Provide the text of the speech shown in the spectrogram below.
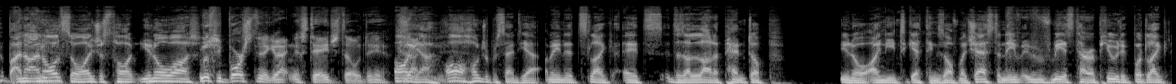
And, and also, I just thought, you know what? Must be bursting to get back on the stage, though, do you? Oh yeah, oh 100 percent. Yeah, I mean, it's like it's there's a lot of pent up. You know, I need to get things off my chest, and even, even for me, it's therapeutic. But like,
